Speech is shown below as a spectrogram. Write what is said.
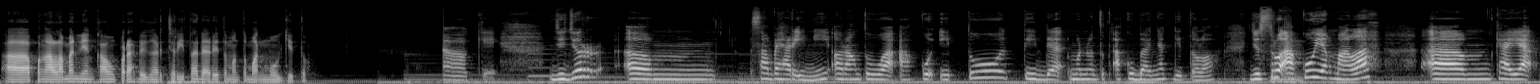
uh, pengalaman yang kamu pernah dengar cerita dari teman-temanmu gitu? Oke, okay. jujur um, sampai hari ini orang tua aku itu tidak menuntut aku banyak gitu loh. Justru hmm. aku yang malah um, kayak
